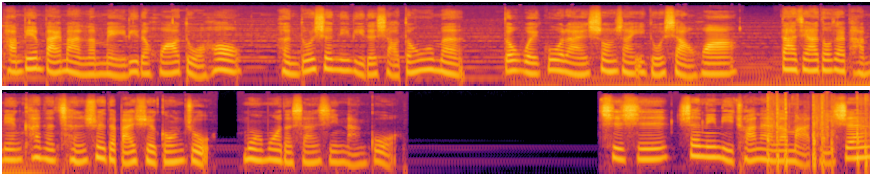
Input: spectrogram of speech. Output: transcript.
旁边摆满了美丽的花朵后。很多森林里的小动物们都围过来送上一朵小花，大家都在旁边看着沉睡的白雪公主，默默的伤心难过。此时，森林里传来了马蹄声，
